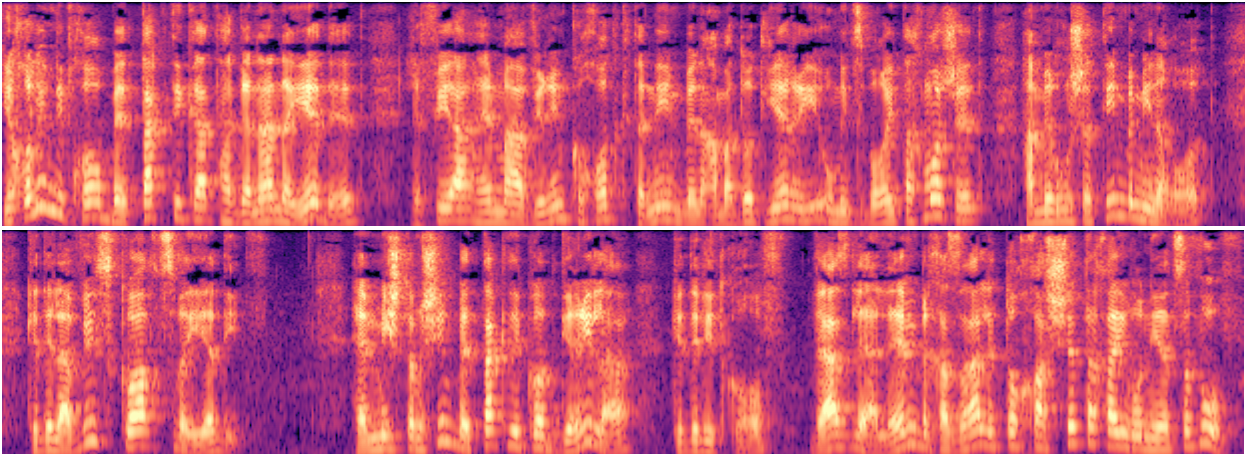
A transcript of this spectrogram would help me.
יכולים לבחור בטקטיקת הגנה ניידת, לפיה הם מעבירים כוחות קטנים בין עמדות ירי ומצבורי תחמושת המרושתים במנהרות, כדי להביס כוח צבאי עדיף. הם משתמשים בטקטיקות גרילה כדי לתקוף, ואז להיעלם בחזרה לתוך השטח העירוני הצפוף,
